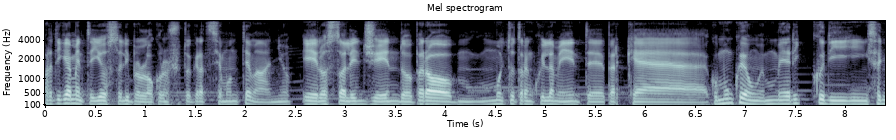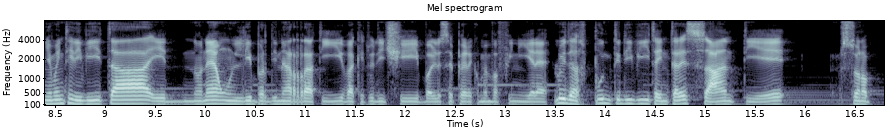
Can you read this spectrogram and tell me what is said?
praticamente io sto libro l'ho conosciuto grazie a Montemagno e lo sto leggendo però molto tranquillamente perché comunque è ricco di insegnamenti di vita e non è un libro di narrativa che tu dici voglio sapere come va a finire. Lui dà spunti di vita interessanti e sono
